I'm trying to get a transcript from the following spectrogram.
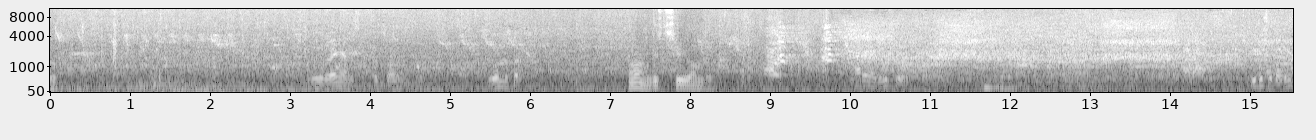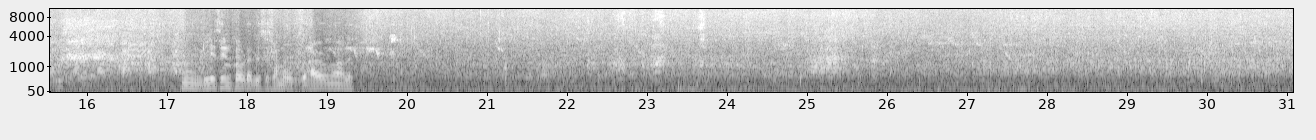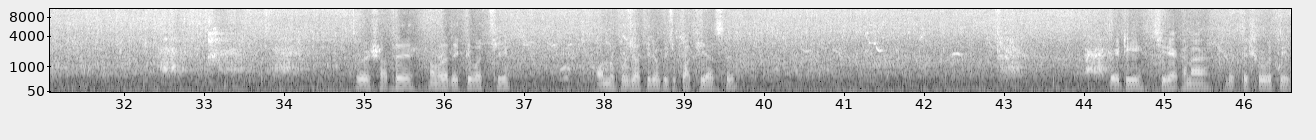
হুম বিশ্রী গন্ধ রুশো কি দিছো বাড়ি হুম গ্লিসিন পাউডার দিচ্ছে সম্ভবত, আর নাহলে তো এর সাথে আমরা দেখতে পাচ্ছি অন্য প্রজাতিরও কিছু পাখি আছে। এটি চিড়িয়াখানা দেখতে শুরুতেই।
